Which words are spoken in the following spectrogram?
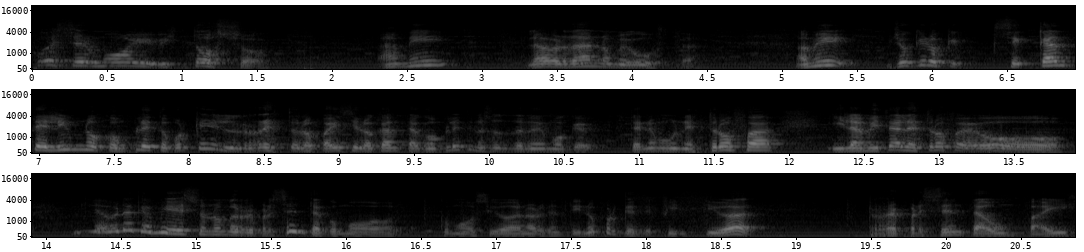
puede ser muy vistoso. A mí, la verdad, no me gusta. A mí, yo quiero que se cante el himno completo. ¿Por qué el resto de los países lo canta completo y nosotros tenemos que tenemos una estrofa y la mitad de la estrofa es oh, oh, oh? Y la verdad que a mí eso no me representa como, como ciudadano argentino, porque en definitiva representa a un país.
